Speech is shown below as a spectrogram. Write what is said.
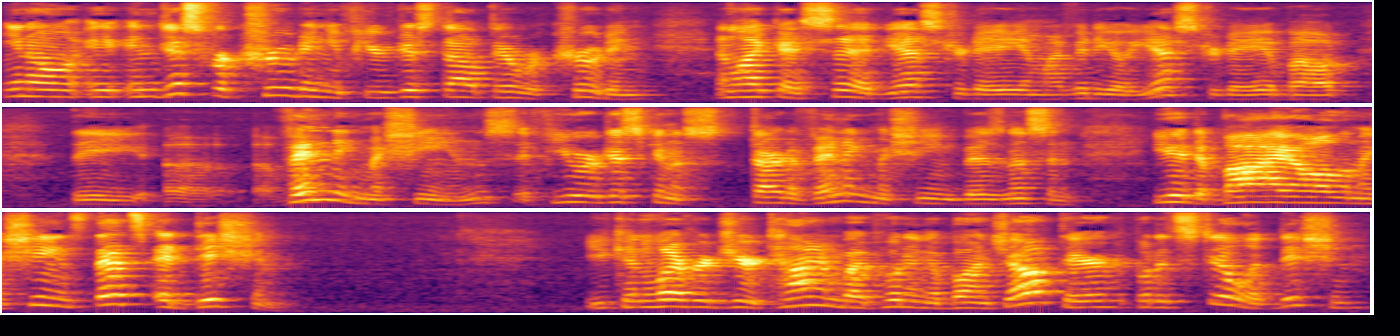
you know, in just recruiting, if you're just out there recruiting, and like I said yesterday in my video yesterday about the uh, vending machines, if you were just going to start a vending machine business and you had to buy all the machines, that's addition. You can leverage your time by putting a bunch out there, but it's still addition.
